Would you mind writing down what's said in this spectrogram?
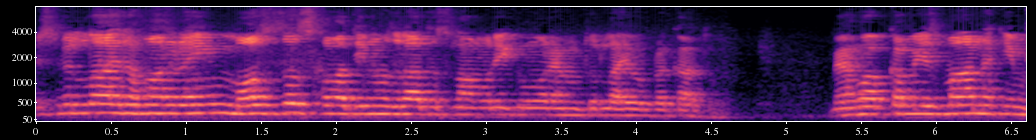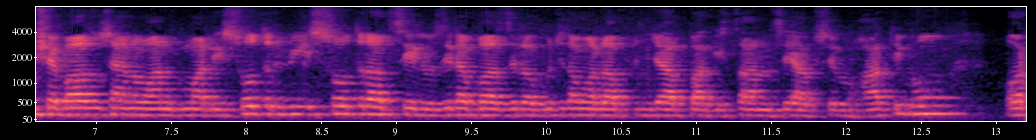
بسم اللہ الرحمن الرحیم معزز خواتین حضرات السلام علیکم ورحمۃ اللہ وبرکاتہ میں ہوں آپ کا میزبان حکیم شہباز حسین وان کمالی سودروی سودرات سے وزیر آباد ضلع گجرا پنجاب پاکستان سے آپ سے مخاطب ہوں اور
